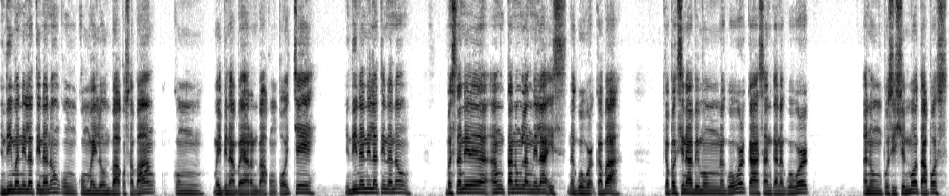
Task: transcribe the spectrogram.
hindi man nila tinanong kung kung may loan ba ako sa bank, kung may binabayaran ba akong kotse. Hindi na nila tinanong. Basta nila, ang tanong lang nila is nagwo-work ka ba? Kapag sinabi mong nagwo-work ka, saan ka nagwo-work? Anong position mo? Tapos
